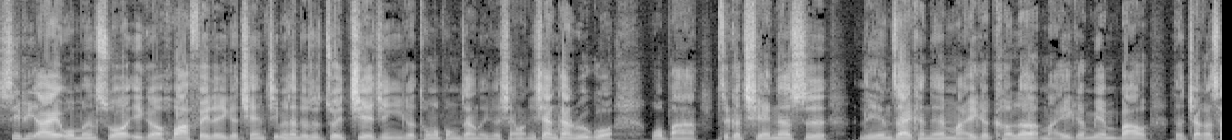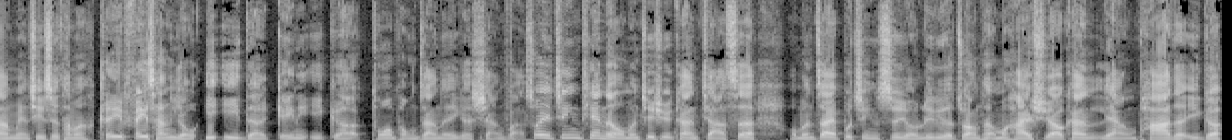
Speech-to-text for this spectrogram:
，CPI 我们说一个花费的一个钱，基本上就是最接近一个通货膨胀的一个想法。你想想看，如果我把这个钱呢是连在可能买一个可乐、买一个面包的价格上面，其实他们可以非常有意义的给你一个通货膨胀的一个想法。所以今天呢，我们继续看，假设我们在不仅是有利率的状态，我们还需要看两趴的一个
